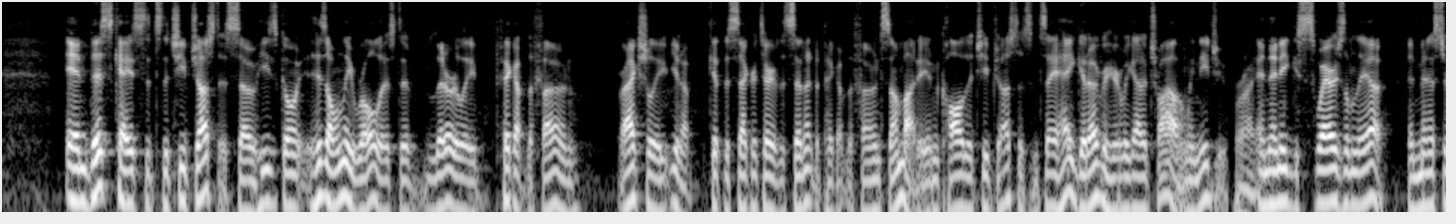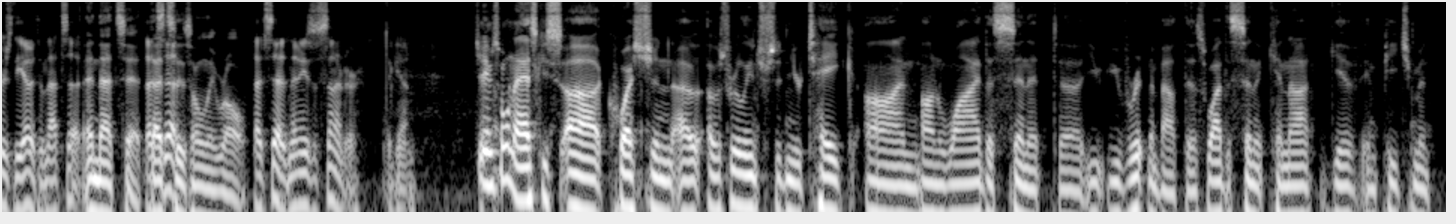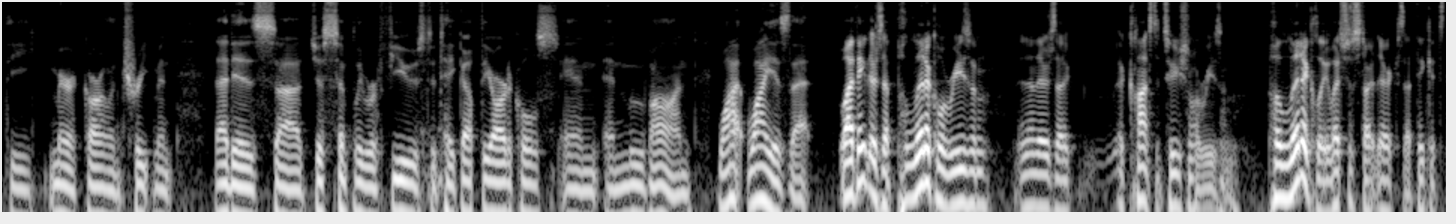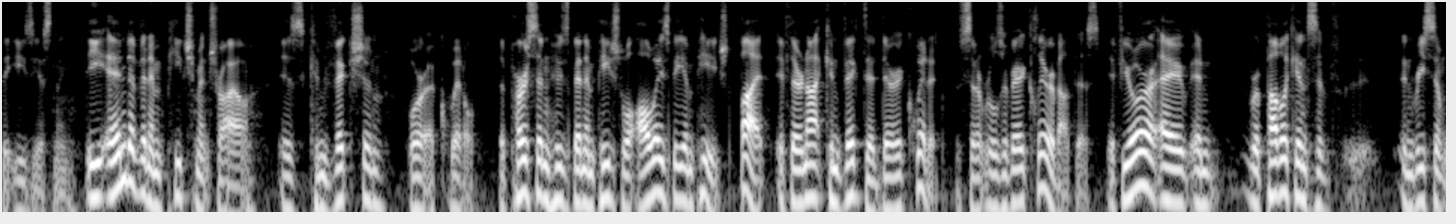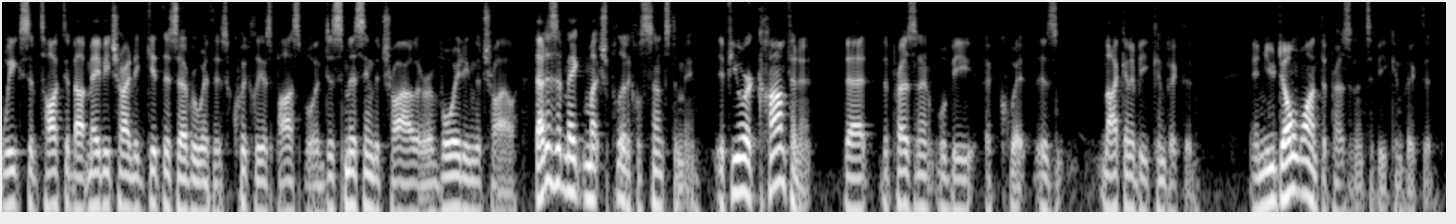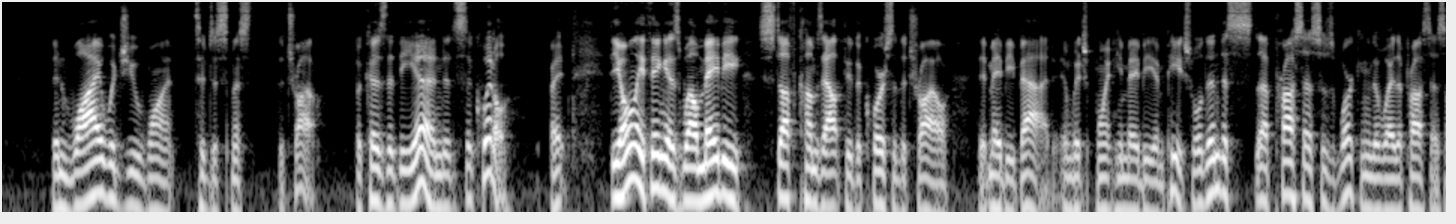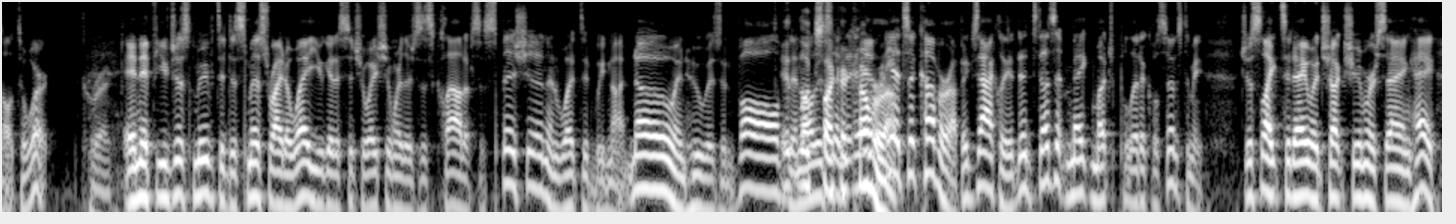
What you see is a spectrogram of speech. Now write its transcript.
In this case, it's the chief justice, so he's going. His only role is to literally pick up the phone, or actually, you know, get the secretary of the Senate to pick up the phone, somebody, and call the chief justice and say, "Hey, get over here. We got a trial, and we need you." Right. And then he swears them the oath, administers the oath, and that's it. And that's it. That's That's, it. his only role. That's it. And then he's a senator again. James, I want to ask you uh, a question. I, I was really interested in your take on on why the Senate. Uh, you, you've written about this. Why the Senate cannot give impeachment the Merrick Garland treatment. That is, uh, just simply refuse to take up the articles and and move on. Why why is that? Well, I think there's a political reason, and then there's a, a constitutional reason. Politically, let's just start there because I think it's the easiest thing. The end of an impeachment trial is conviction or acquittal. The person who's been impeached will always be impeached, but if they're not convicted, they're acquitted. The Senate rules are very clear about this. If you're a, and Republicans have in recent weeks have talked about maybe trying to get this over with as quickly as possible and dismissing the trial or avoiding the trial. That doesn't make much political sense to me. If you are confident that the president will be acquit is not going to be convicted and you don't want the president to be convicted, then why would you want to dismiss the trial? Because at the end, it's acquittal, right? The only thing is, well, maybe stuff comes out through the course of the trial that may be bad, in which point he may be impeached. Well, then this uh, process is working the way the process ought to work. Correct. And if you just move to dismiss right away, you get a situation where there's this cloud of suspicion and what did we not know and who was involved. It and all looks like a and- cover-up. yeah, it's a cover up, exactly. It, it doesn't make much political sense to me. Just like today with Chuck Schumer saying, hey,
